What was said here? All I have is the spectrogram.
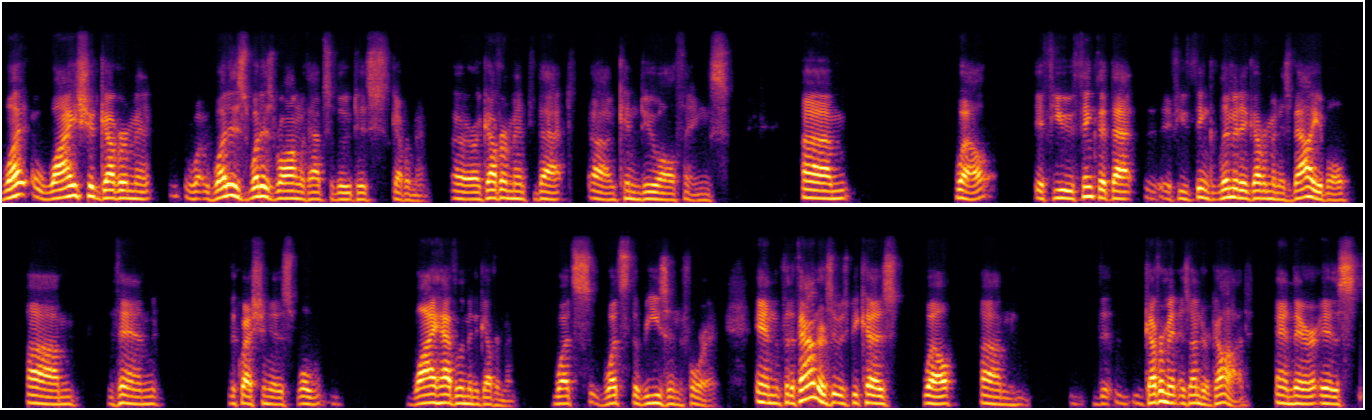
what why should government what, what is what is wrong with absolutist government or a government that uh, can do all things. Um, well, if you think that that if you think limited government is valuable, um, then the question is, well, why have limited government? What's what's the reason for it? And for the founders, it was because well, um, the government is under God, and there is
